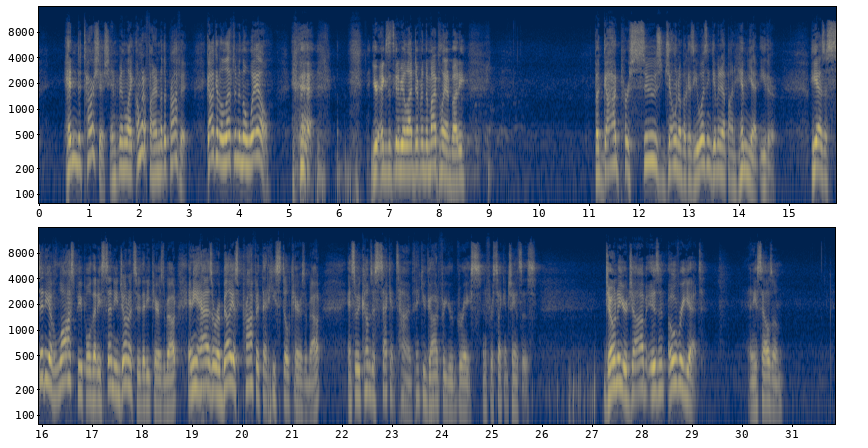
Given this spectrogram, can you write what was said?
heading to Tarshish and been like, I'm going to find another prophet. God could have left him in the whale. Your exit's going to be a lot different than my plan, buddy. But God pursues Jonah because he wasn't giving up on him yet either. He has a city of lost people that he's sending Jonah to that he cares about, and he has a rebellious prophet that he still cares about. And so he comes a second time. Thank you, God, for your grace and for second chances. Jonah, your job isn't over yet. And he tells him,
